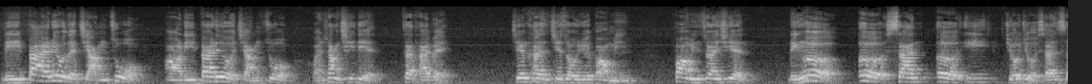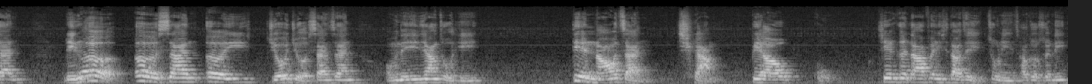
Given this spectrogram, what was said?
礼拜六的讲座啊，礼拜六的讲座晚上七点在台北，今天开始接受预约报名，报名专线。零二二三二一九九三三，零二二三二一九九三三，我们的演讲主题：电脑展抢标股。今天跟大家分析到这里，祝您操作顺利。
